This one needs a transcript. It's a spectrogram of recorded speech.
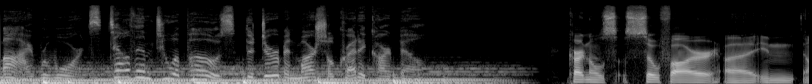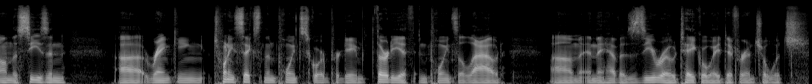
my rewards. Tell them to oppose the Durbin Marshall credit card bill. Cardinals so far uh, in on the season, uh, ranking 26th in points scored per game, 30th in points allowed, um, and they have a zero takeaway differential, which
